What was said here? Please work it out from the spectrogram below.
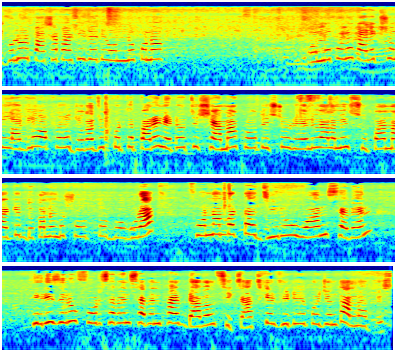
এগুলোর পাশাপাশি যদি অন্য কোনো অন্য কোনো কালেকশন লাগলেও আপনারা যোগাযোগ করতে পারেন। এটা হচ্ছে Shyama cloth store railway Alamin super market দোকান নম্বর সত্তর বগুড়া। ফোন নাম্বারটা zero one seven three zero four seven seven five double six. আজকের ভিডিও পর্যন্ত আল্লাহ হাফিজ।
